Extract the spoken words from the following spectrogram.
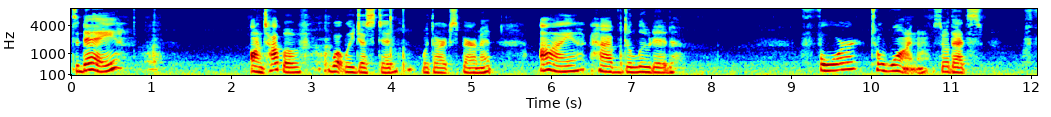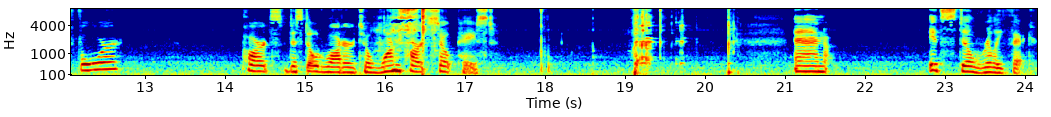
today, on top of what we just did with our experiment, I have diluted four to one. So that's four parts distilled water to one part soap paste. And it's still really thick.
